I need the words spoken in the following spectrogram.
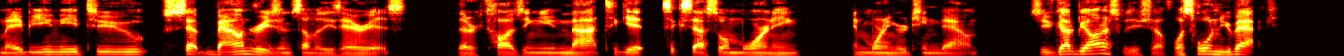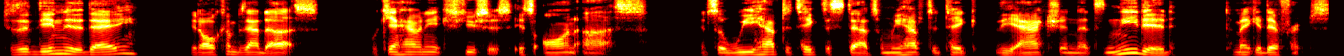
Maybe you need to set boundaries in some of these areas that are causing you not to get successful morning and morning routine down. So you've got to be honest with yourself. What's holding you back? Because at the end of the day, it all comes down to us. We can't have any excuses. It's on us. And so we have to take the steps and we have to take the action that's needed to make a difference,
